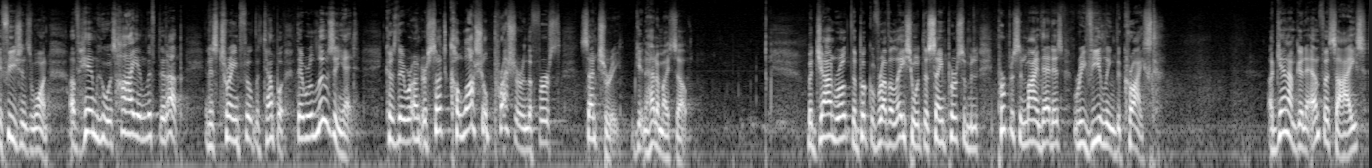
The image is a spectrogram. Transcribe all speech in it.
Ephesians 1, of him who was high and lifted up and his train filled the temple. They were losing it because they were under such colossal pressure in the first century. I'm getting ahead of myself. But John wrote the book of Revelation with the same person, purpose in mind that is, revealing the Christ. Again, I'm going to emphasize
